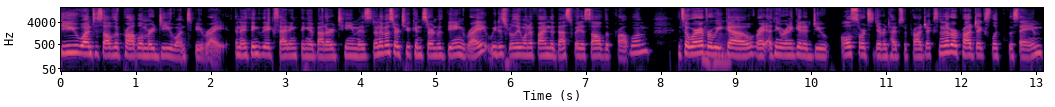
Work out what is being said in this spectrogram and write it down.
do you want to solve the problem or do you want to be right? And I think the exciting thing about our team is none of us are too concerned with being right. We just really want to find the best way to solve the problem. And so wherever mm-hmm. we go, right, I think we're going to get to do all sorts of different types of projects. None of our projects look the same.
